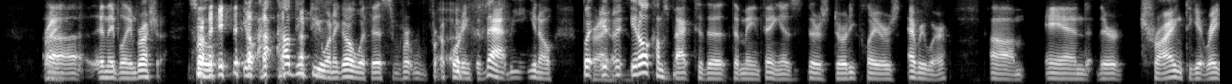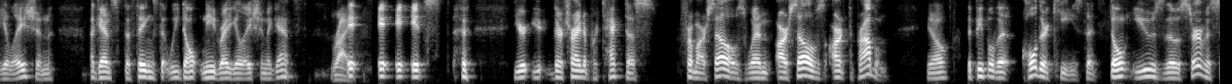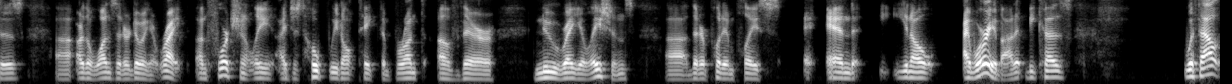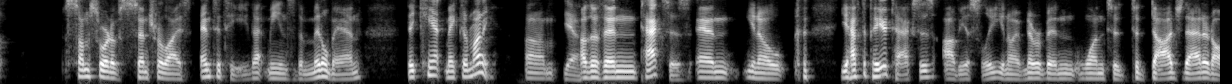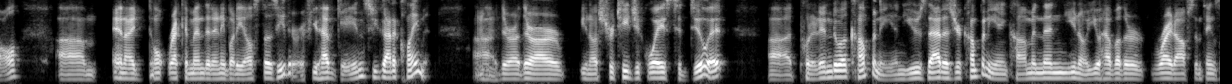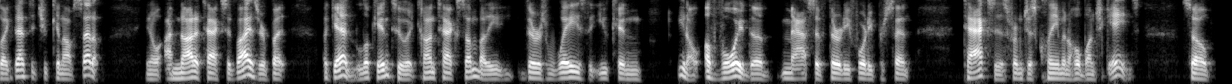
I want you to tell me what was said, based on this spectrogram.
right. uh, and they blamed Russia. So right. you know, how, how, deep do you want to go with this? For, for, according to that, you know, but right. it, it all comes back to the the main thing is there's dirty players everywhere, um, and they're trying to get regulation against the things that we don't need regulation against. Right. It, it, it it's you're, you're they're trying to protect us from ourselves when ourselves aren't the problem. You know, the people that hold their keys that don't use those services uh, are the ones that are doing it right. Unfortunately, I just hope we don't take the brunt of their new regulations uh, that are put in place. And, you know, I worry about it because without some sort of centralized entity, that means the middleman, they can't make their money. Um, yeah. Other than taxes. And, you know, you have to pay your taxes obviously you know i've never been one to to dodge that at all um, and i don't recommend that anybody else does either if you have gains you got to claim it uh, mm-hmm. there are there are you know strategic ways to do it uh, put it into a company and use that as your company income and then you know you have other write-offs and things like that that you can offset them you know i'm not a tax advisor but again look into it contact somebody. There's ways that you can you know avoid the massive 30 40% taxes from just claiming a whole bunch of gains. So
